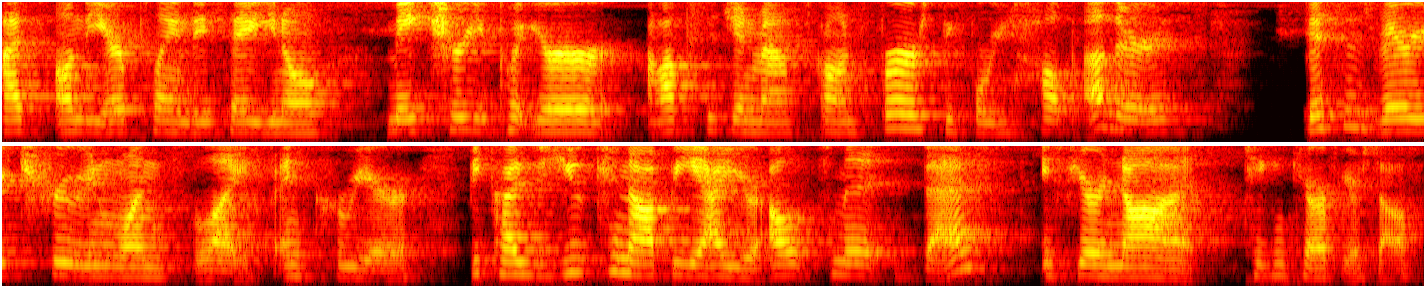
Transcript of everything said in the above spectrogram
at, on the airplane they say you know make sure you put your oxygen mask on first before you help others this is very true in one's life and career because you cannot be at your ultimate best if you're not taking care of yourself.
